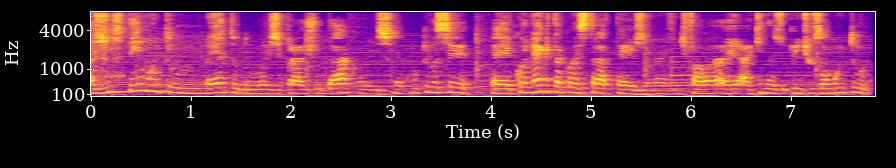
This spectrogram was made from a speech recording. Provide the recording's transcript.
a gente tem muito método hoje para ajudar com isso, né? Como que você é, conecta com a estratégia, né? A gente fala, é, aqui na Zup a gente usa muito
